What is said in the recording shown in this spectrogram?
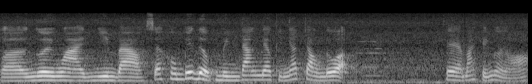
Ờ, người ngoài nhìn vào sẽ không biết được mình đang đeo kính áp tròng đâu ạ. Đây là mắt kính của nó.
